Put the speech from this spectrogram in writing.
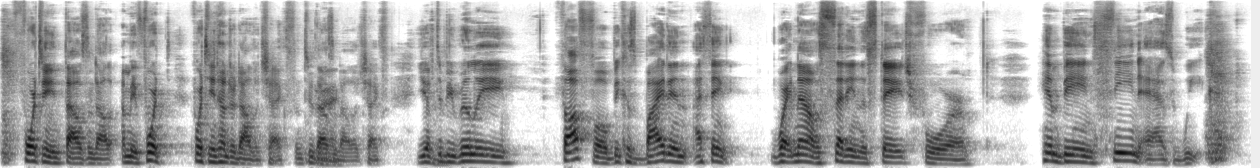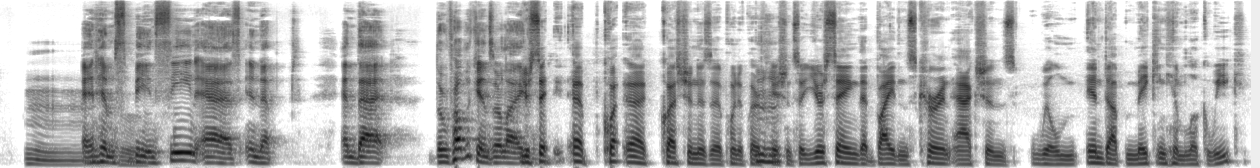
$14,000, I mean, $1,400 checks and $2,000 right. checks. You have to be really thoughtful because Biden, I think, right now is setting the stage for him being seen as weak mm. and him mm. being seen as inept and that the Republicans are like. You're saying uh, qu- uh, question is a point of clarification. Mm-hmm. So you're saying that Biden's current actions will end up making him look weak,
